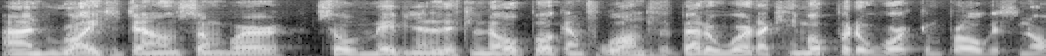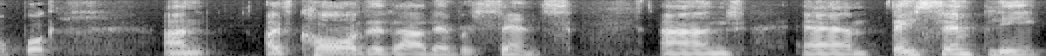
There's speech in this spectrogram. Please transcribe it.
and write it down somewhere. So maybe in a little notebook. And for want of a better word, I came up with a work in progress notebook. And I've called it that ever since. And um, they simply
